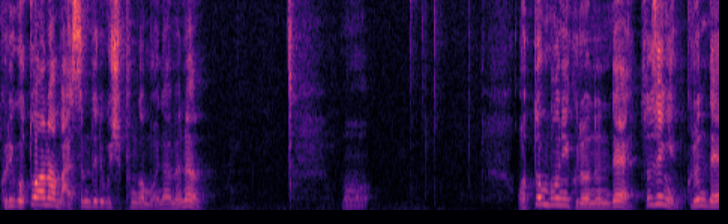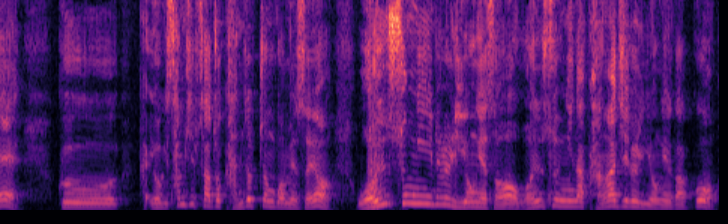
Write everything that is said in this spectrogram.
그리고 또 하나 말씀드리고 싶은 건 뭐냐면은 뭐 어 떤 분이 그러는데 선생님 그런데 그 여기 34조 간접정범에서요 원숭이를 이용해서 원숭이나 강아지를 이용해 갖고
